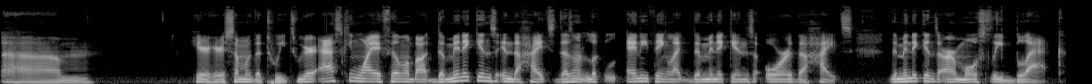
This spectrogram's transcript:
um, here here's some of the tweets. We are asking why a film about Dominicans in the Heights doesn't look anything like Dominicans or the Heights. Dominicans are mostly black.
